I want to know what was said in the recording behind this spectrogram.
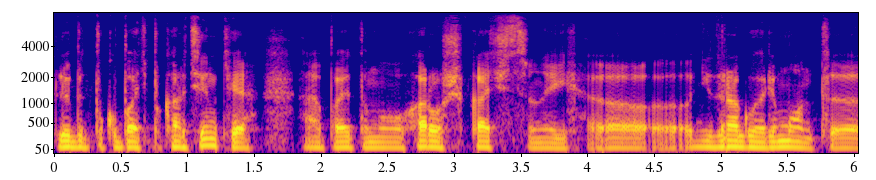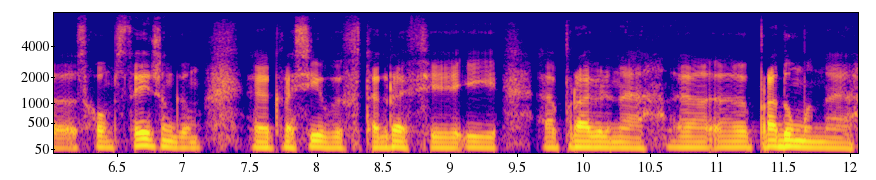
любят покупать по картинке, поэтому хороший, качественный качественный, э, недорогой ремонт э, с хомстейджингом, э, красивые фотографии и правильная, продуманная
